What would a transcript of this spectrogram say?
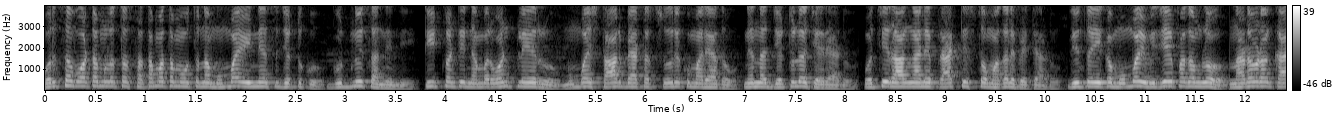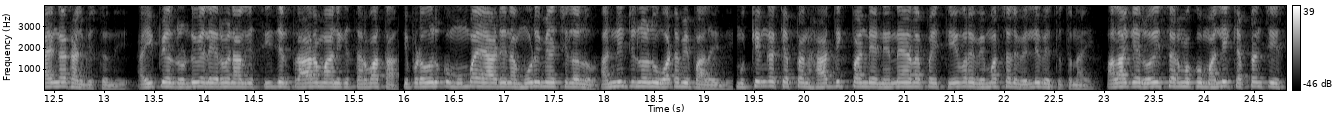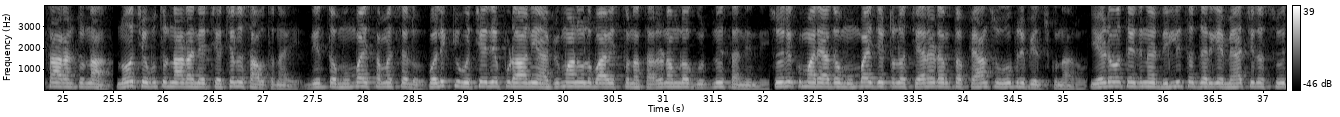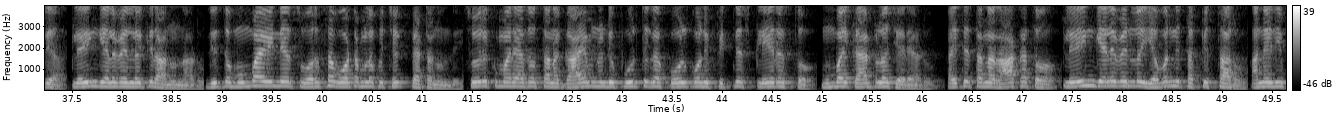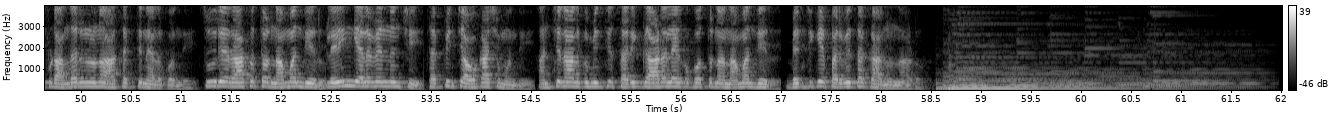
వరుస ఓటములతో సతమతమవుతున్న ముంబై ఇండియన్స్ జట్టుకు గుడ్ న్యూస్ అందింది. T twenty number one player Mumbai star batter Suryakumar Yadav నిన్న జట్టులో చేరాడు. వచ్చి రాగానే ప్రాక్టీస్తో మొదలు పెట్టాడు దీంతో ఇక ముంబై విజయ పదంలో నడవడం ఖాయంగా కనిపిస్తుంది. ఐపీఎల్ రెండు వేల ఇరవై నాలుగు సీజన్ ప్రారంభానికి తర్వాత ఇప్పటి వరకు ముంబై ఆడిన మూడు మ్యాచ్లలో అన్నింటిలోనూ ఓటమి పాలైంది. ముఖ్యంగా కెప్టెన్ హార్దిక్ పాండే నిర్ణయాలపై తీవ్ర విమర్శలు వెల్లువెత్తుతున్నాయి. అలాగే రోహిత్ శర్మకు మళ్ళీ కెప్టెన్సీ ఇస్తారంటున్నా నో చెబుతున్నాడనే చర్చలు సాగుతున్నాయి. దీంతో ముంబై సమస్యలు కొలిక్కి వచ్చేదెప్పుడా అని అభిమానులు భావిస్తున్న తరుణంలో గుడ్ న్యూస్ అందింది. సూర్యకుమార్ యాదవ్ ముంబై జట్టులో చేరడంతో ఫ్యాన్స్ ఊపిరి పీల్చుకున్నారు. ఏడవ తేదీన ఢిల్లీతో జరిగే మ్యాచ్లో సూర్య ప్లేయింగ్ ఎలెవెన్లోకి రానున్నాడు. దీంతో ముంబై ఇండియన్స్ వరుస ఓటములకు చెక్ పెట్టనుంది. సూర్యకుమార్ యాదవ్ తన గాయం నుండి పూర్తిగా కోలుకొని ఫిట్నెస్ క్లియరెన్స్తో ముంబై క్యాంప్లో చేరాడు. అయితే తన రాకతో ప్లేయింగ్ ఎలెవెన్లో ఎవరిని తప్పిస్తారు అనేది ఇప్పుడు అందరిలోనూ ఆసక్తి నెలకొంది. సూర్య రాకతో నమందీర్ ప్లేయింగ్ ఎలెవెన్ నుంచి తప్పించే అవకాశం ఉంది అంచనాలకు మించి సరిగ్గా ఆడలేకపోతున్న నమందీర్ బెంచ్కే పరిమితం కానున్నాడు.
